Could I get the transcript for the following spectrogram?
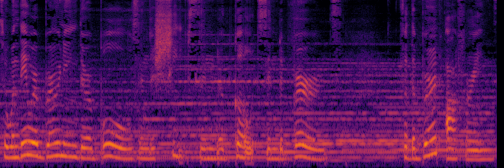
So when they were burning their bulls and the sheep and the goats and the birds for the burnt offerings,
